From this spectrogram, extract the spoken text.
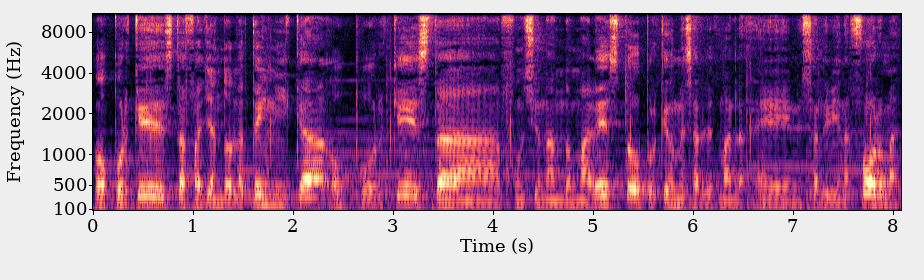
o por qué está fallando la técnica, o por qué está funcionando mal esto, o por qué no me sale, mal, eh, me sale bien la forma.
